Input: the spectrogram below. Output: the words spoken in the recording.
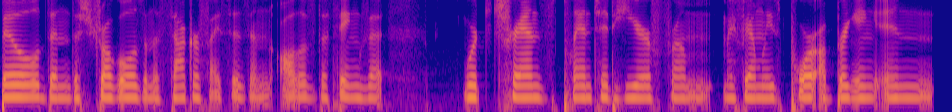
build and the struggles and the sacrifices and all of the things that were transplanted here from my family's poor upbringing in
